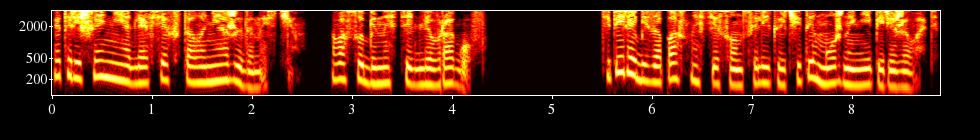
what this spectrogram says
Это решение для всех стало неожиданностью, в особенности для врагов. Теперь о безопасности солнцеликой читы можно не переживать.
